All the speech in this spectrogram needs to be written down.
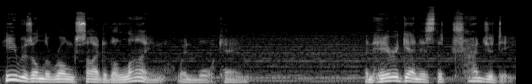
he was on the wrong side of the line when war came. And here again is the tragedy.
